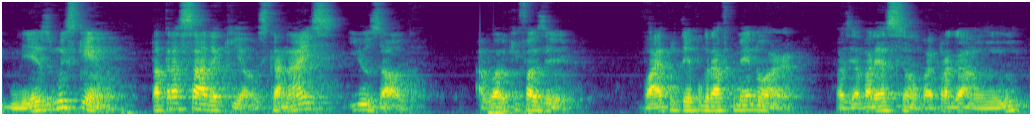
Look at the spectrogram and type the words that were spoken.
Mesmo esquema. Tá traçado aqui, ó, os canais e os alvos. Agora o que fazer? Vai para o tempo gráfico menor, fazer a variação, vai para H1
